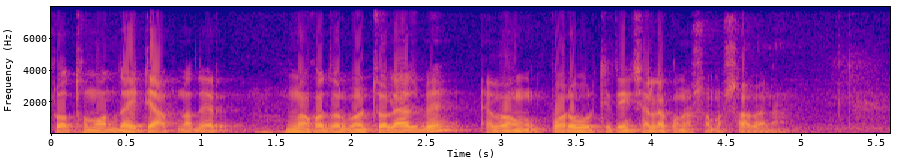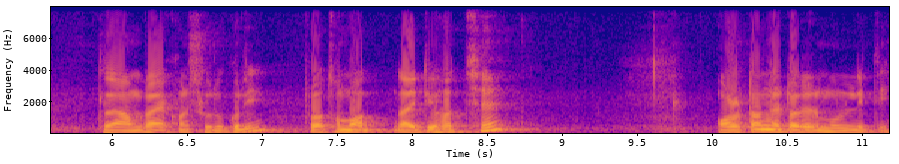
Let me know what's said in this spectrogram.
প্রথম অধ্যায়টি আপনাদের নখদর্পণে চলে আসবে এবং পরবর্তীতে ইনশাল্লাহ কোনো সমস্যা হবে না। তো আমরা এখন শুরু করি। প্রথম অধ্যায়টি হচ্ছে অল্টারনেটরের মূলনীতি।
